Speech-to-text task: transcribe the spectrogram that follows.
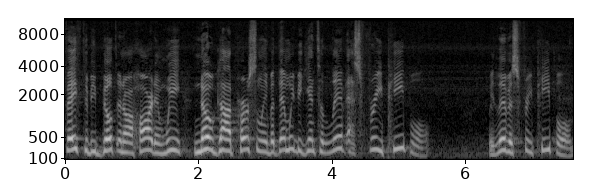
faith to be built in our heart and we know God personally, but then we begin to live as free people? We live as free people.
